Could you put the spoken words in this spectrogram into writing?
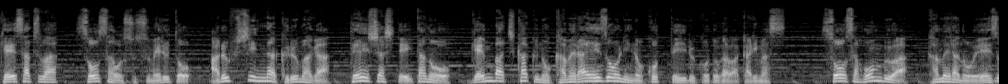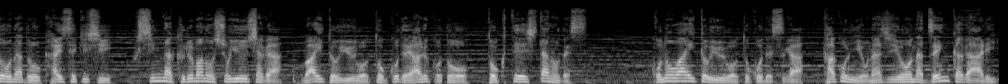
警察は捜査を進めると、ある不審な車が停車していたのを現場近くのカメラ映像に残っていることがわかります。捜査本部はカメラの映像などを解析し、不審な車の所有者が Y という男であることを特定したのです。この Y という男ですが、過去に同じような前科があり、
